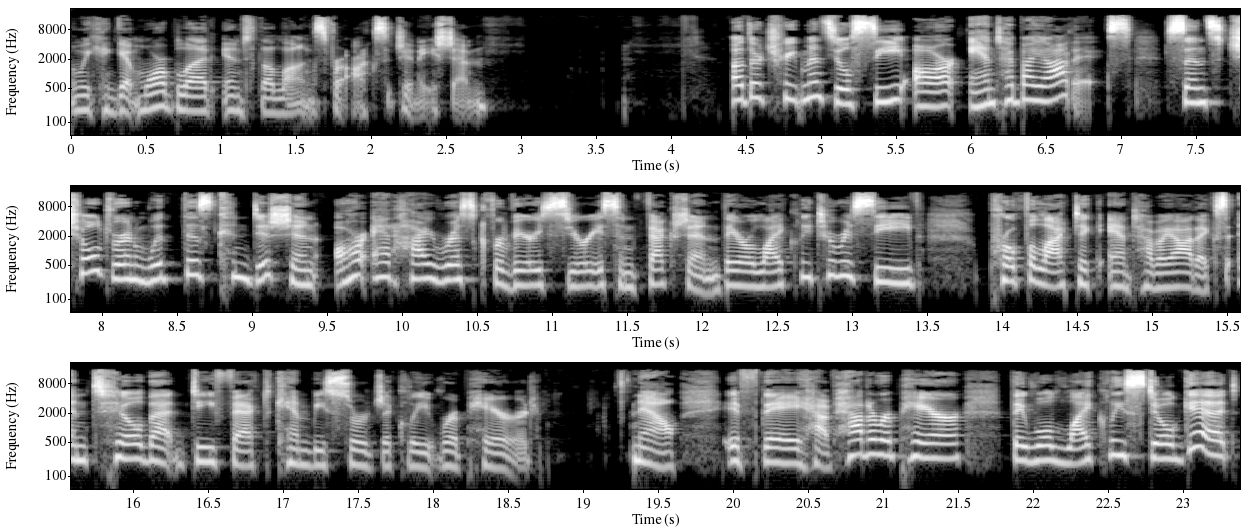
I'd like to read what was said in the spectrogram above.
And we can get more blood into the lungs for oxygenation. Other treatments you'll see are antibiotics, since children with this condition are at high risk for very serious infection. They are likely to receive prophylactic antibiotics until that defect can be surgically repaired. Now, if they have had a repair, they will likely still get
